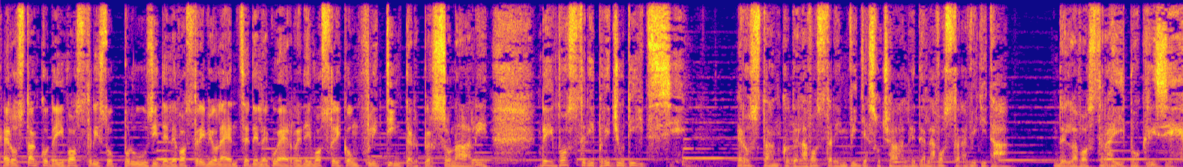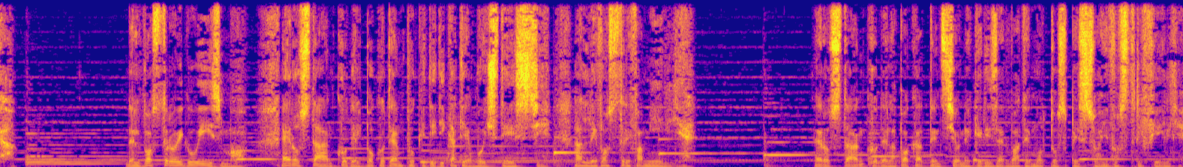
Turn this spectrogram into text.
ero stanco dei vostri soprusi, delle vostre violenze, delle guerre, dei vostri conflitti interpersonali, dei vostri pregiudizi. Ero stanco della vostra invidia sociale, della vostra avidità, della vostra ipocrisia, del vostro egoismo. Ero stanco del poco tempo che dedicate a voi stessi, alle vostre famiglie. Ero stanco della poca attenzione che riservate molto spesso ai vostri figli.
